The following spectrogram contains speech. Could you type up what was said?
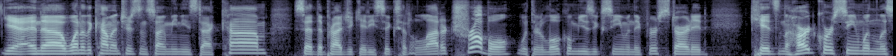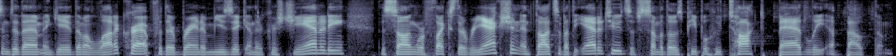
yeah, and uh, one of the commenters on songmeanings.com said that Project 86 had a lot of trouble with their local music scene when they first started. Kids in the hardcore scene wouldn't listen to them and gave them a lot of crap for their brand of music and their Christianity. The song reflects their reaction and thoughts about the attitudes of some of those people who talked badly about them.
